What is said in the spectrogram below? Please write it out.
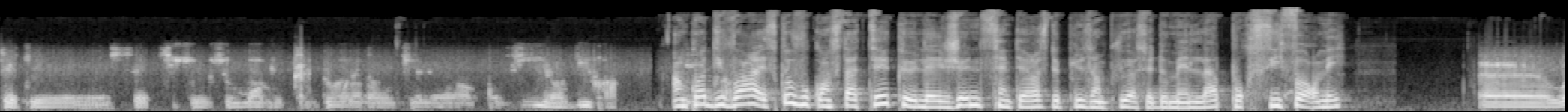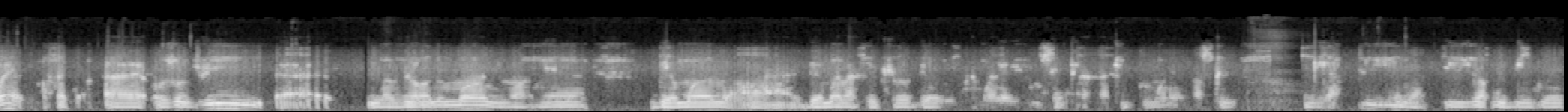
cette, euh, ce, monde de crypto-monnaie dans lequel on vit, on vivra. En Côte d'Ivoire, est-ce que vous constatez que les jeunes s'intéressent de plus en plus à ce domaine-là pour s'y former? Euh, ouais, en fait, euh, aujourd'hui, euh, l'environnement ivoirien demande à, demande à ce que justement les jeunes s'intéressent à tout parce qu'il y a plusieurs, il y a plusieurs business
